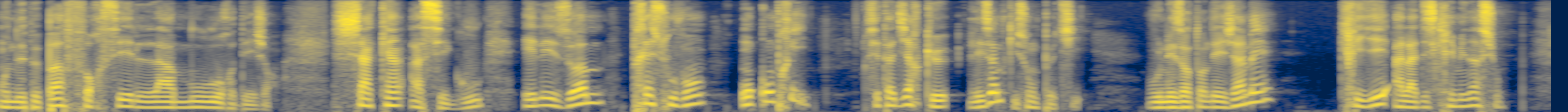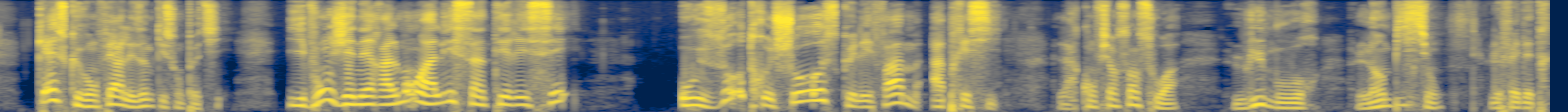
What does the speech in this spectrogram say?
on ne peut pas forcer l'amour des gens. Chacun a ses goûts et les hommes, très souvent, ont compris. C'est-à-dire que les hommes qui sont petits, vous ne les entendez jamais crier à la discrimination. Qu'est-ce que vont faire les hommes qui sont petits? Ils vont généralement aller s'intéresser aux autres choses que les femmes apprécient. La confiance en soi, l'humour, l'ambition, le fait d'être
